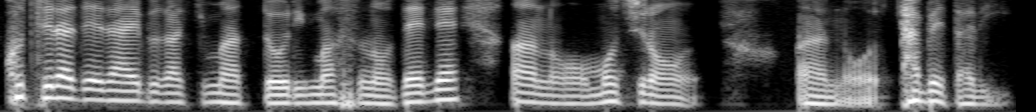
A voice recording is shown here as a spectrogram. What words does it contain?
こちらでライブが決まっておりますのでね、あの、もちろん、あの、食べたり、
